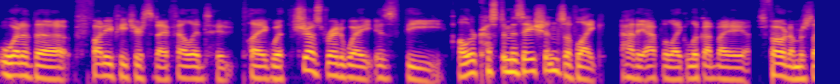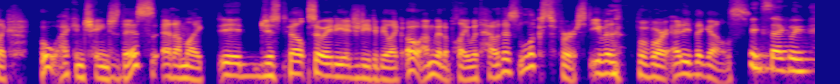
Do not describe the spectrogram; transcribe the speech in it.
One of the funny features that I fell into playing with just right away is the color customizations of like how the app will like look on my phone. I'm just like, oh, I can change this. And I'm like, it just felt so ADHD to be like, oh, I'm going to play with how this looks first, even before anything else. Exactly.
